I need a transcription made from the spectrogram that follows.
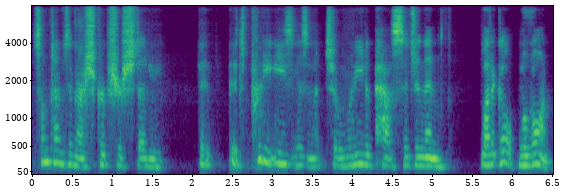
Sometimes in our scripture study, it, it's pretty easy, isn't it, to read a passage and then let it go, move on.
